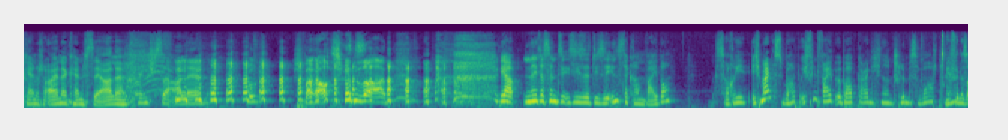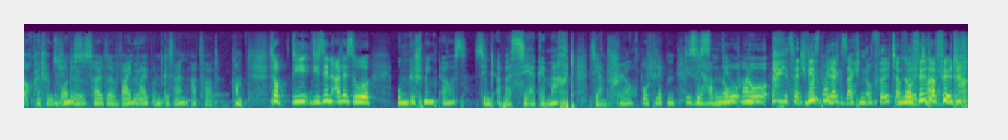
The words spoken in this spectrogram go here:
Kenn ich eine, kenn ich sie alle. Mensch, sie alle. Guck, ich fange auch schon so an. Ja, nee, das sind die- diese, diese Instagram-Weiber. Sorry. Ich meine das überhaupt, ich finde Vibe überhaupt gar nicht so ein schlimmes Wort. Ne? Ich finde es auch kein schlimmes Ich Wort. finde, das ist halt äh, Wein, Vibe und Gesang, Abfahrt. Komm. So, die, die sehen alle so ungeschminkt aus, sind aber sehr gemacht. Sie haben Schlauchbootlippen, Dieses sie haben no, Wimpern, no, jetzt hätte ich fast Wimpern- wieder gesagt, no Filter, no Filter, Filter.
